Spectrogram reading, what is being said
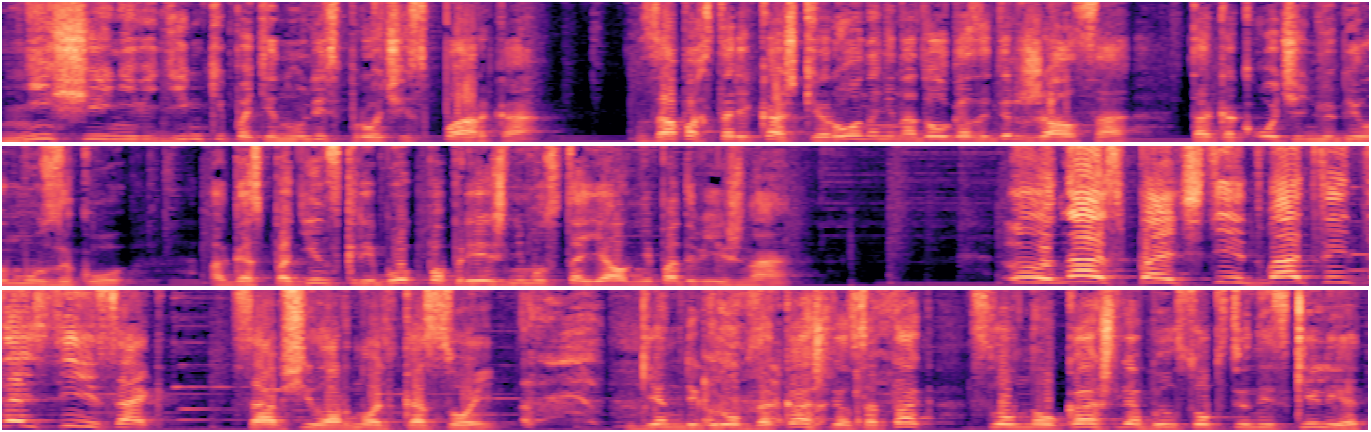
Нищие невидимки потянулись прочь из парка. Запах старикашки Рона ненадолго задержался, так как очень любил музыку, а господин Скребок по-прежнему стоял неподвижно. «У нас почти 20 сосисок!» – сообщил Арнольд косой. Генри Гроб закашлялся так, словно у кашля был собственный скелет.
